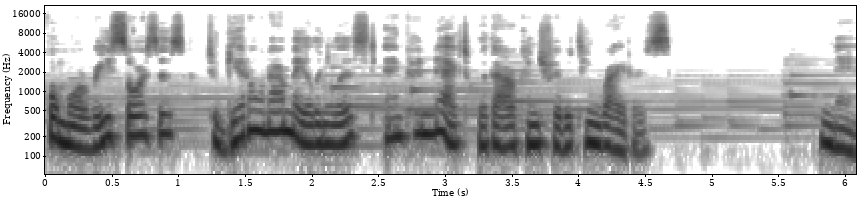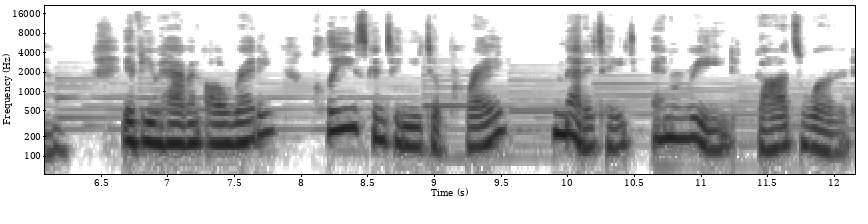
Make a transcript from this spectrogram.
for more resources to get on our mailing list and connect with our contributing writers now. If you haven't already, please continue to pray, meditate, and read God's Word.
